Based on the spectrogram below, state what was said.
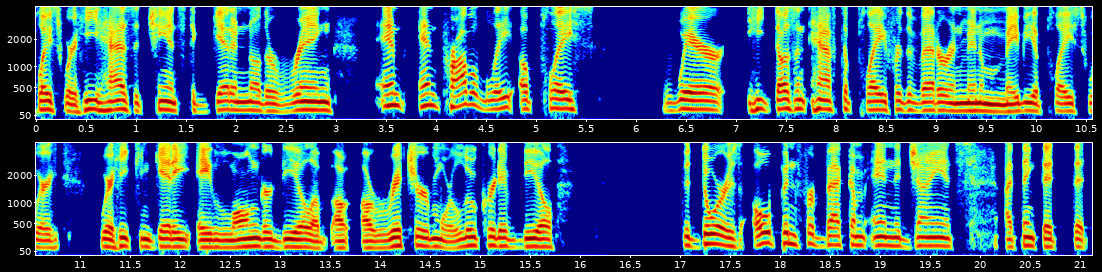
place where he has a chance to get another ring and and probably a place where he doesn't have to play for the veteran minimum maybe a place where where he can get a, a longer deal a, a, a richer more lucrative deal the door is open for Beckham and the Giants. I think that that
